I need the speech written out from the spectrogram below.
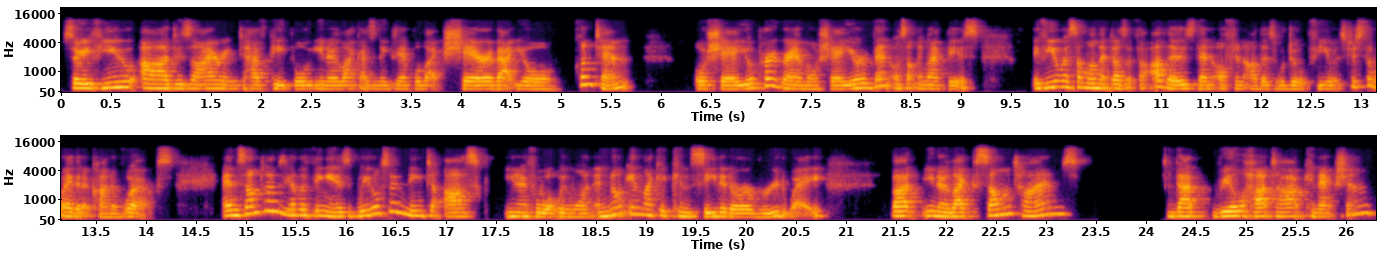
So if you are desiring to have people, you know, like as an example, like share about your content, or share your program or share your event or something like this. If you are someone that does it for others, then often others will do it for you. It's just the way that it kind of works. And sometimes the other thing is we also need to ask, you know, for what we want and not in like a conceited or a rude way, but, you know, like sometimes that real heart to heart connection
